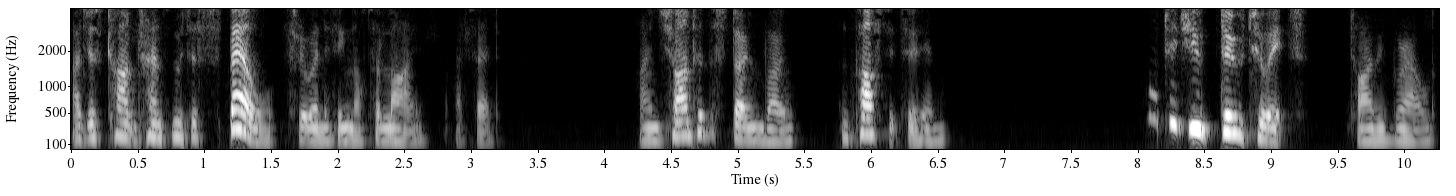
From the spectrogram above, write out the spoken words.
I just can't transmit a spell through anything not alive, I said. I enchanted the stone bow and passed it to him. What did you do to it? Tywin growled.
